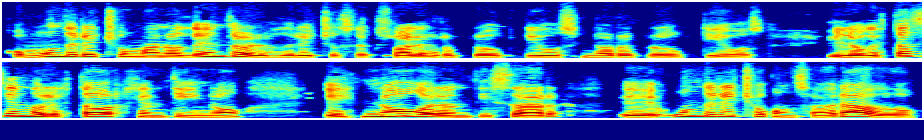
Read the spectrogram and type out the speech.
como un derecho humano dentro de los derechos sexuales reproductivos y no reproductivos. Y lo que está haciendo el Estado argentino es no garantizar eh, un derecho consagrado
